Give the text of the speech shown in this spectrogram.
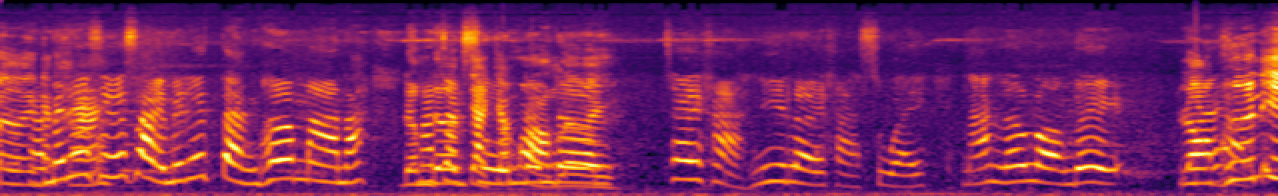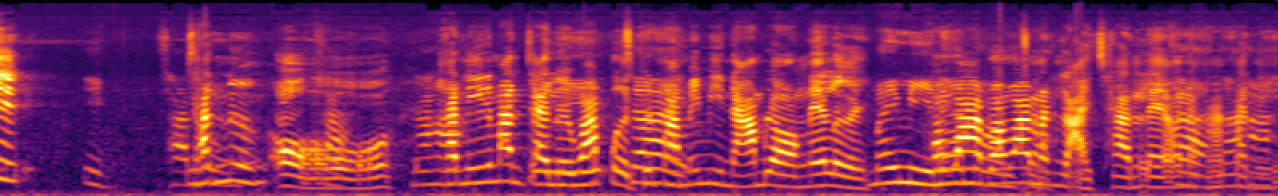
เลยแต่นะไม่ได้คะ ซื้อใส่ไม่ได้แต่งเพิ่มมานะเดิมๆมาจากศูนเจ้าของดิมๆเลยใช่ค่ะ นี่เลยค่ะ สวยนะ แล้วลองด้วยรองพื้นอีก อีก ชั้นชั้นหนึ่งโอ้โหค่ะนะคะคันนี้มั่นใจเลยว่าเปิดขึ้นมาใช่ ไม่มีน้ำรองแน่เลย ไม่มีเพราะว่าแน่นอนเพราะว่าจ้ะมันหลายชั้นแล้วนะคะะคันนี้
